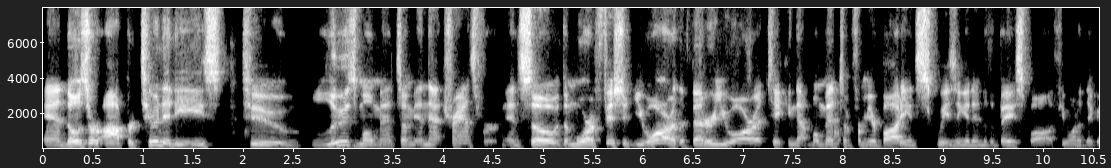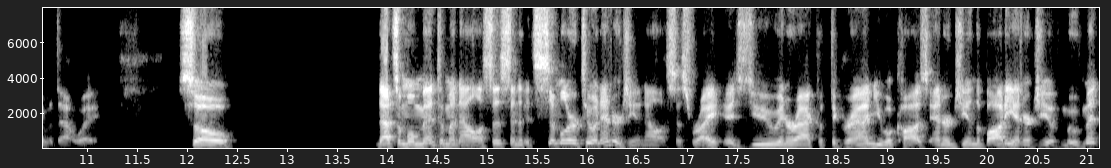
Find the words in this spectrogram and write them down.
And those are opportunities to lose momentum in that transfer. And so the more efficient you are, the better you are at taking that momentum from your body and squeezing it into the baseball, if you want to think of it that way. So that's a momentum analysis and it's similar to an energy analysis, right? As you interact with the ground, you will cause energy in the body, energy of movement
